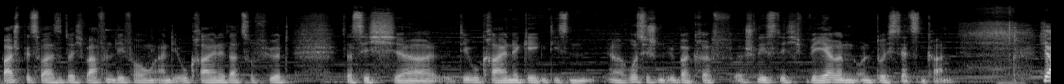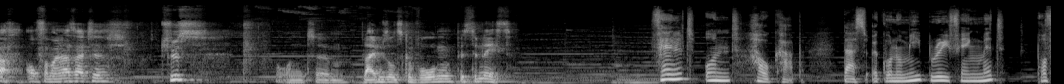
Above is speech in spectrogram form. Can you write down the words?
beispielsweise durch Waffenlieferungen an die Ukraine dazu führt, dass sich äh, die Ukraine gegen diesen äh, russischen Übergriff äh, schließlich wehren und durchsetzen kann. Ja, auch von meiner Seite Tschüss und ähm, bleiben Sie uns gewogen. Bis demnächst. Feld und Haukap. Das Ökonomie-Briefing mit Prof.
